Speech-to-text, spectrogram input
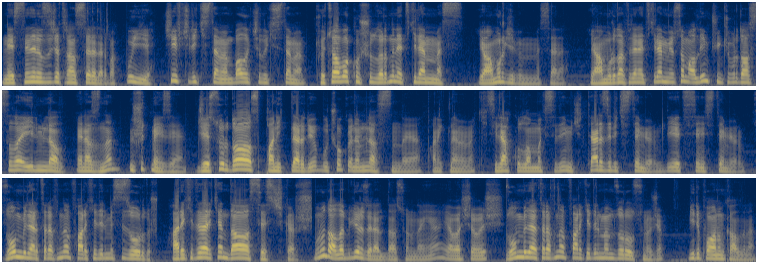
Nesneleri hızlıca transfer eder. Bak bu iyi. Çiftçilik istemem, balıkçılık istemem. Kötü hava koşullarından etkilenmez. Yağmur gibi mi mesela? Yağmurdan falan etkilenmiyorsam alayım çünkü burada hastalığa eğilimli al. En azından üşütmeyiz yani. Cesur daha az panikler diyor. Bu çok önemli aslında ya paniklememek. Silah kullanmak istediğim için. Terzilik istemiyorum. Diyetisyen istemiyorum. Zombiler tarafından fark edilmesi zordur. Hareket ederken daha az ses çıkarır. Bunu da alabiliyoruz herhalde daha sonradan ya. Yavaş yavaş. Zombiler tarafından fark edilmem zor olsun hocam. Bir puanım kaldı lan.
